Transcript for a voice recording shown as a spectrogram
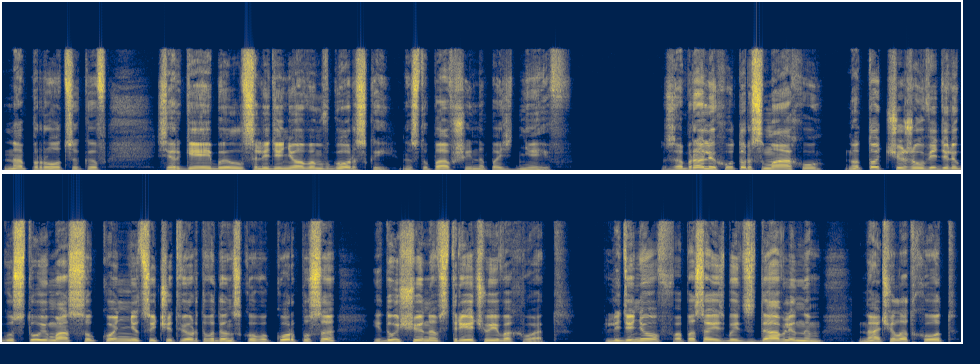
на Проциков, Сергей был с Леденевым в Горской, наступавший на Позднеев. Забрали хутор с маху, но тотчас же увидели густую массу конницы 4-го Донского корпуса, идущую навстречу и в охват. Леденев, опасаясь быть сдавленным, начал отход,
